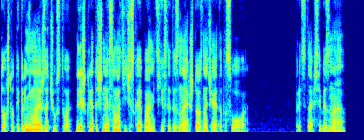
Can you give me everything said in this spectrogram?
То, что ты принимаешь за чувство, лишь клеточная соматическая память, если ты знаешь, что означает это слово. Представь себе, знаю.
